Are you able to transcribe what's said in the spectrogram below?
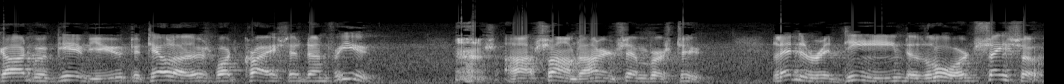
God will give you to tell others what Christ has done for you. uh, Psalms 107, verse 2. Let the redeemed of the Lord say so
